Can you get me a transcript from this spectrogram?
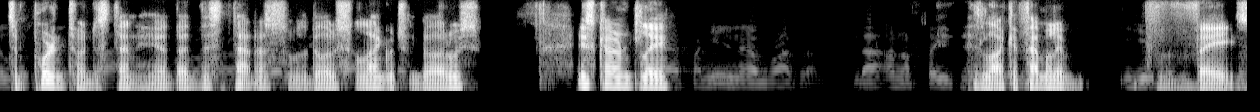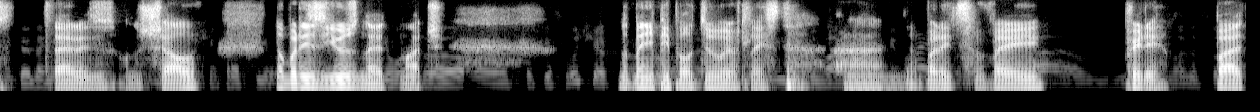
It's important to understand here that the status of the Belarusian language in Belarus is currently is like a family vase that is on the shelf. Nobody's using it much. Not many people do, at least. And, but it's very pretty. But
